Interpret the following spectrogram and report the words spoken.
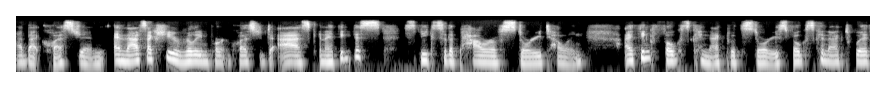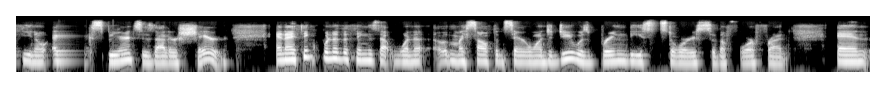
had that question and that's actually a really important question to ask and i think this speaks to the power of storytelling. I think folks connect with stories folks connect with you know experiences that are shared and i think one of the things that one uh, myself and sarah wanted to do was bring these stories to the forefront and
